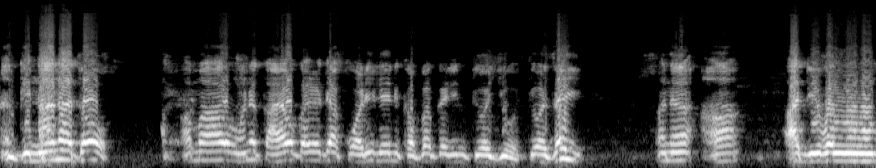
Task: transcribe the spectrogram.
કે ના ના જો આમાં મને કાયો કર્યો ત્યાં કોડી લઈને ખબર કરીને ત્યો ગયો ત્યો જઈ અને આ આ દેવલનું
